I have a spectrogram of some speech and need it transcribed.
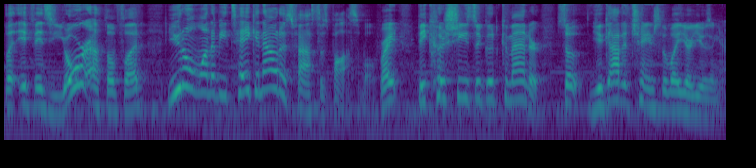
But if it's your Ethelfled you don't want to be taken out as fast as possible right? Because she's a good commander. So you got to change the way you're using her.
